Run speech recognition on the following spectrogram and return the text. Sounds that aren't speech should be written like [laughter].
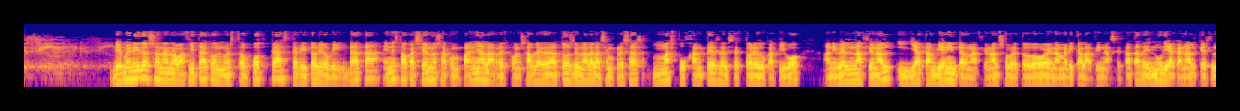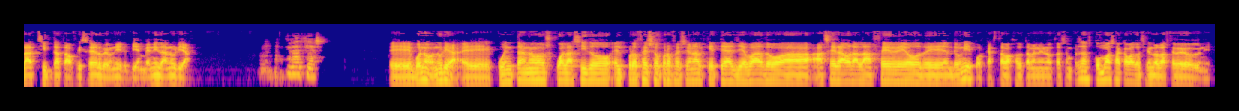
Bienvenidos a una nueva cita con nuestro podcast Territorio Big Data. En esta ocasión nos acompaña la responsable de datos de una de las empresas más pujantes del sector educativo a nivel nacional y ya también internacional, sobre todo en América Latina. Se trata de Nuria Canal, que es la Chief Data Officer de UNIR. Bienvenida, Nuria. Gracias. Eh, bueno, Nuria, eh, cuéntanos cuál ha sido el proceso profesional que te ha llevado a, ser ahora la CDO de, de, UNIR, porque has trabajado también en otras empresas. ¿Cómo has acabado siendo la CDO de UNIR?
